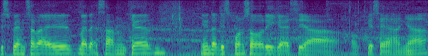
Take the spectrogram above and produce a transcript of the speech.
Dispenser air merek Sunken. Ini udah disponsori guys ya. Oke, saya hanya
